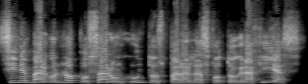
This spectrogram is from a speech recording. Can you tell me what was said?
Sin embargo, no posaron juntos para las fotografías.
